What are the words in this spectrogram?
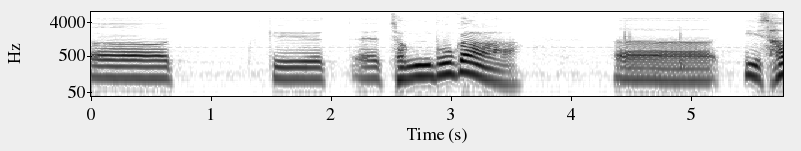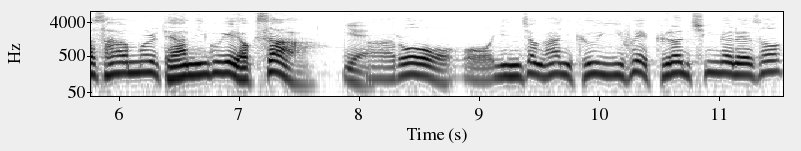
어, 그 에, 정부가 어, 이 4.3을 대한민국의 역사로 예. 어, 인정한 그 이후에 그런 측면에서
